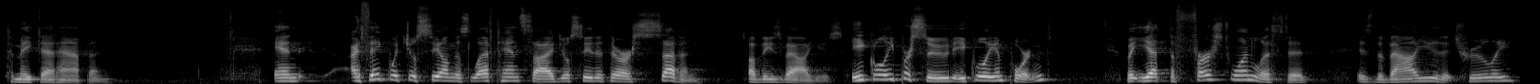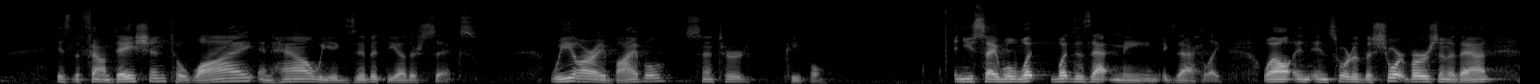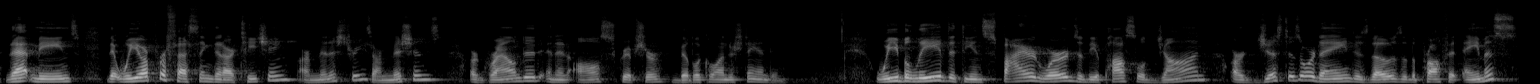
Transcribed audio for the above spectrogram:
to make that happen. And I think what you'll see on this left hand side, you'll see that there are seven of these values, equally pursued, equally important, but yet the first one listed is the value that truly is the foundation to why and how we exhibit the other six. We are a Bible centered people. And you say, well, what, what does that mean exactly? Well, in, in sort of the short version of that, that means that we are professing that our teaching, our ministries, our missions are grounded in an all scripture biblical understanding. We believe that the inspired words of the Apostle John are just as ordained as those of the prophet Amos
